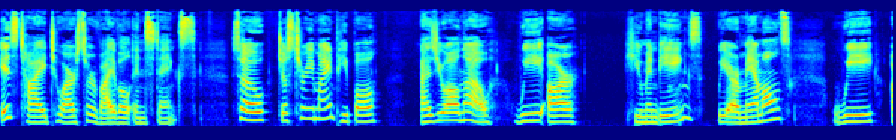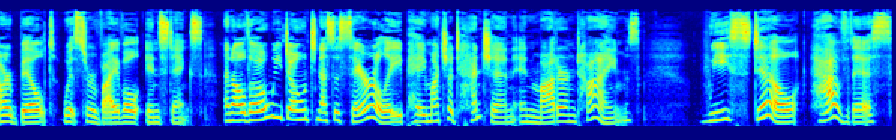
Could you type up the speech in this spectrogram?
is tied to our survival instincts. So, just to remind people, as you all know, we are human beings, we are mammals, we are built with survival instincts. And although we don't necessarily pay much attention in modern times, we still have this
